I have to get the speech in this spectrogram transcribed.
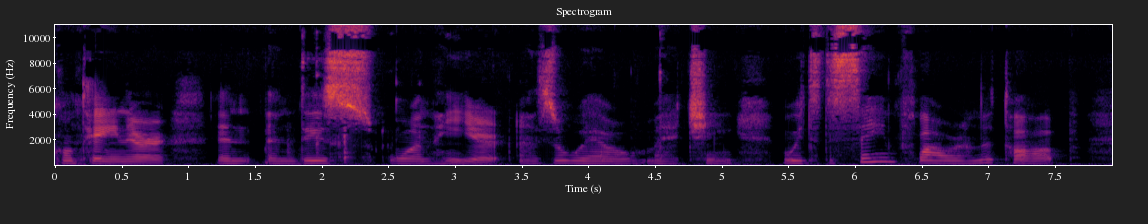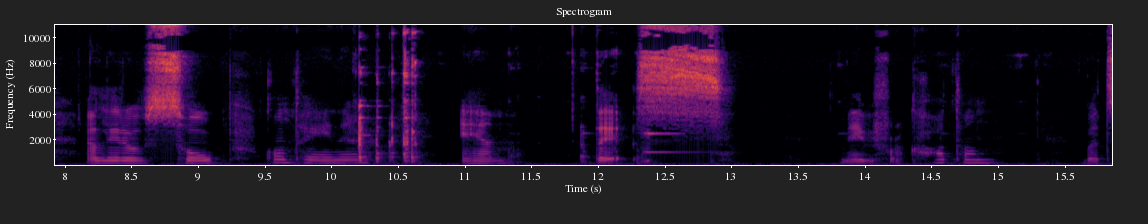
container and and this one here as well matching with the same flower on the top a little soap container and this. Maybe for cotton but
